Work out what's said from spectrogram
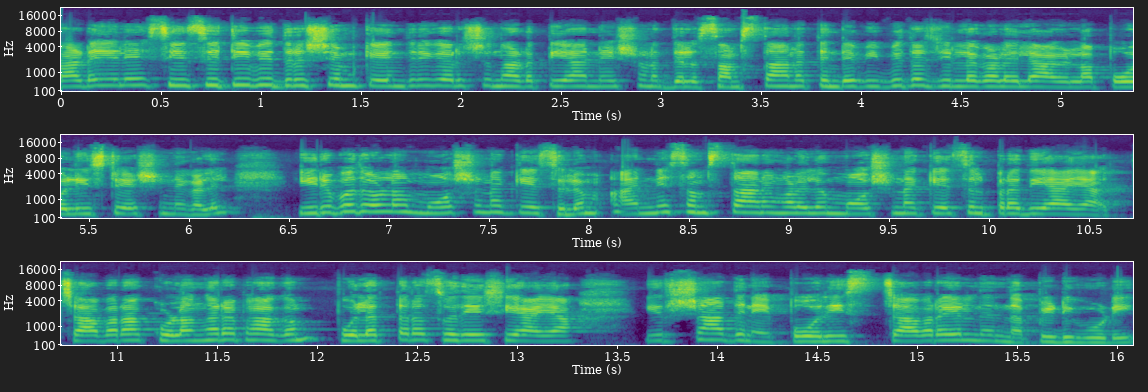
കടയിലെ സി സി ടി വി ദൃശ്യം കേന്ദ്രീകരിച്ചു നടത്തിയ അന്വേഷണത്തിൽ സംസ്ഥാനത്തിന്റെ വിവിധ ജില്ലകളിലായുള്ള പോലീസ് സ്റ്റേഷനുകളിൽ ഇരുപതോളം മോഷണ കേസിലും അന്യസംസ്ഥാനങ്ങളിലും മോഷണ കേസിൽ പ്രതിയായ ചവറ കുളങ്ങര ഭാഗം പുലത്തറ സ്വദേശിയായ ഇർഷാദിനെ പോലീസ് ചവറയിൽ നിന്ന് പിടികൂടി.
